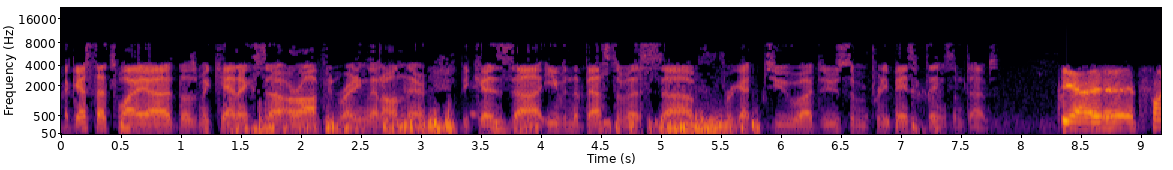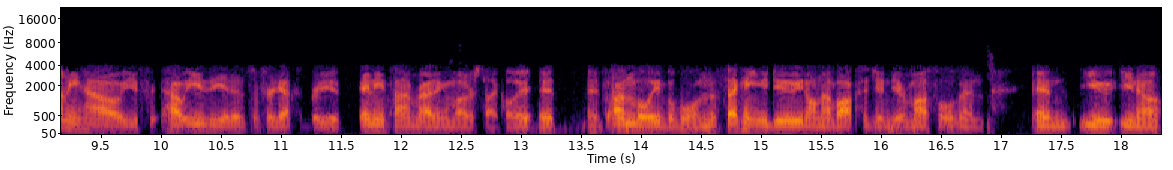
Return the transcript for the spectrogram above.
I guess that's why those mechanics are often writing that on there because. Even the best of us uh, forget to uh, do some pretty basic things sometimes. Yeah, it's funny how you how easy it is to forget to breathe anytime riding a motorcycle. It, it it's unbelievable, and the second you do, you don't have oxygen to your muscles, and and you you know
